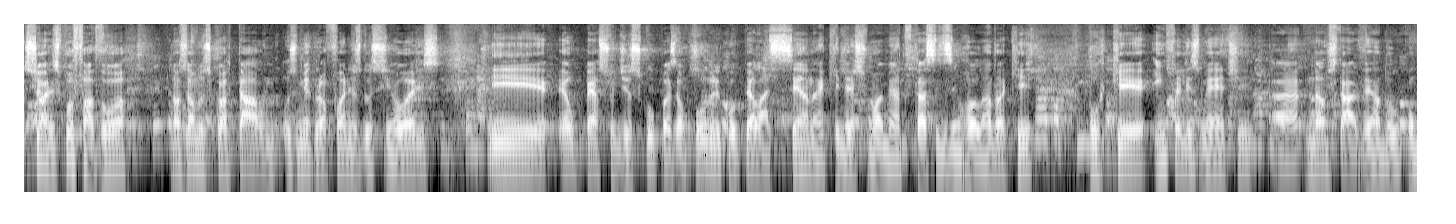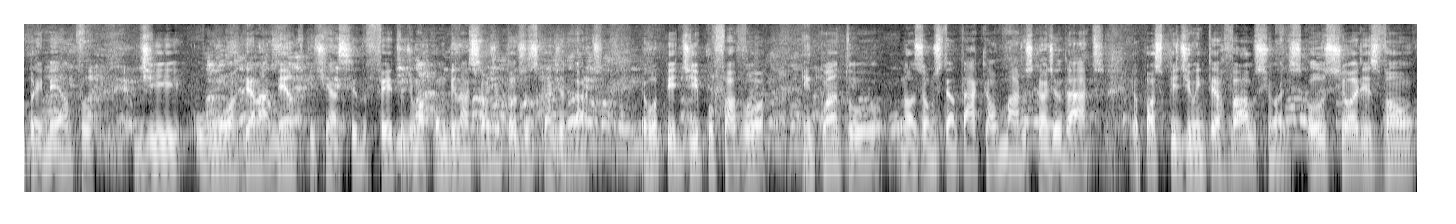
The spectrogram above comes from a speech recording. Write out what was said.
Senhores, por favor, nós vamos cortar os microfones dos senhores e eu peço desculpas ao público pela cena que neste momento está se desenrolando aqui, porque, infelizmente, ah, não está havendo o cumprimento de um ordenamento que tinha sido feito de uma combinação de todos os candidatos. Eu vou pedir, por favor, enquanto nós vamos tentar acalmar os candidatos, eu posso pedir um intervalo, senhores, ou os senhores vão,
